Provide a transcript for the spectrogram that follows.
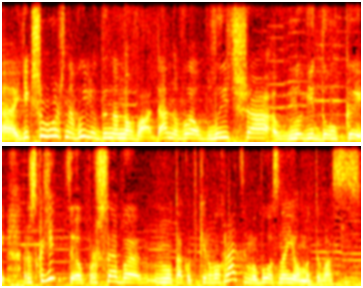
Е, Якщо можна, ви людина нова, да? нове обличчя, нові думки. Розкажіть е, про себе, ну так, от кіровоградцям, або ознайомити вас.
